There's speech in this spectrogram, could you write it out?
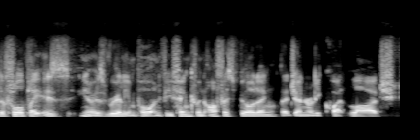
The floor plate is, you know, is really important. If you think of an office building, they're generally quite large,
